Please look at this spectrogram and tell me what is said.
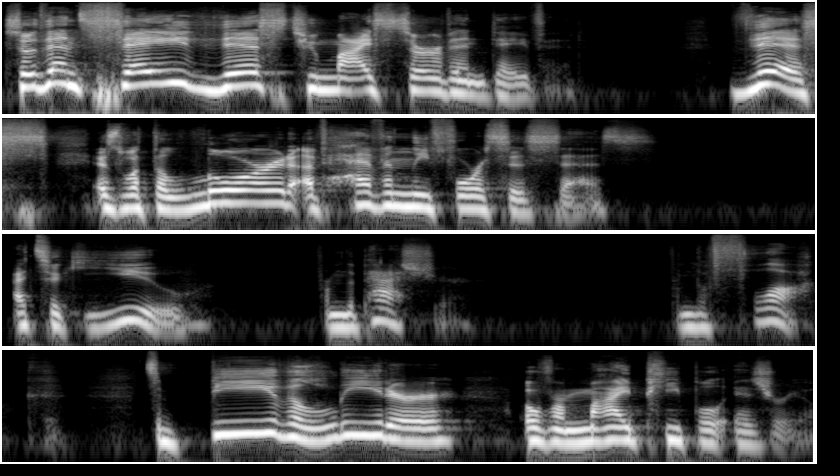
So then say this to my servant David. This is what the Lord of heavenly forces says I took you from the pasture, from the flock, to be the leader over my people Israel.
